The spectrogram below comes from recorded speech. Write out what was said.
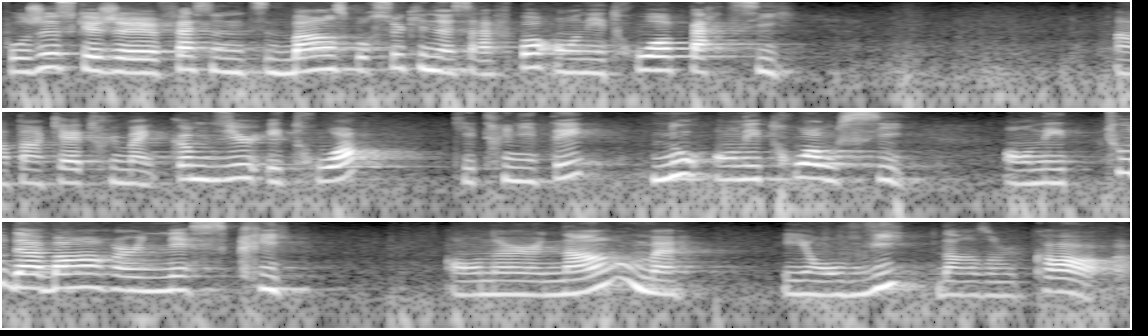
faut juste que je fasse une petite base pour ceux qui ne savent pas. On est trois parties en tant qu'être humain. Comme Dieu est trois, qui est Trinité, nous, on est trois aussi. On est tout d'abord un esprit. On a un âme et on vit dans un corps.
